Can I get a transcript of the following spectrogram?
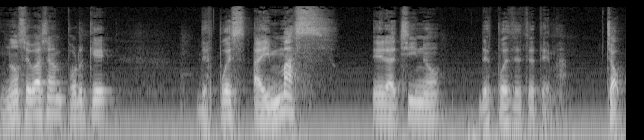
No se vayan porque después hay más Era Chino después de este tema. Chao.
